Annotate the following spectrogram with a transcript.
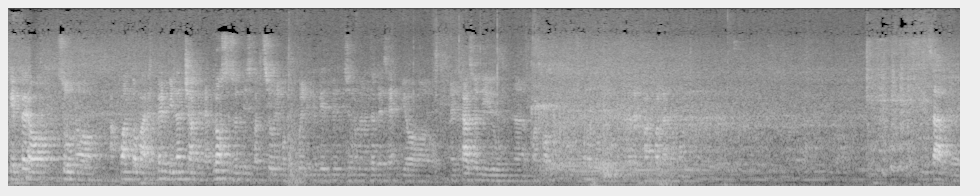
che però sono a quanto pare ben bilanciate da grosse soddisfazioni come quelle che vi sono venute ad esempio nel caso di un qualcosa che del far parlare Salve,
